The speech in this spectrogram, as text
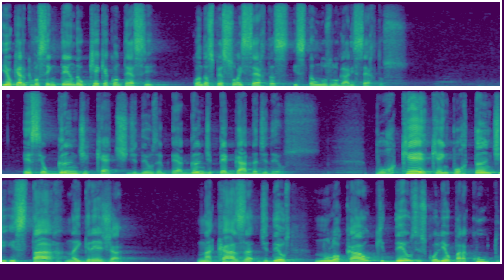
E eu quero que você entenda o que, que acontece quando as pessoas certas estão nos lugares certos. Esse é o grande catch de Deus, é, é a grande pegada de Deus. Por que, que é importante estar na igreja, na casa de Deus, no local que Deus escolheu para culto?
